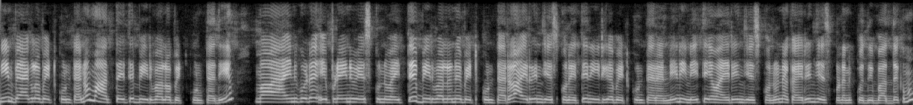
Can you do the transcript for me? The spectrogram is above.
నేను బ్యాగ్లో పెట్టుకుంటాను. మా అత్త అయితే బీరువాలో పెట్టుకుంటుంది. మా ఆయన కూడా ఎప్పుడైనా వేసుకున్నవి అయితే బీరువాలోనే పెట్టుకుంటారు. ఐరన్ చేసుకొని అయితే నీట్గా పెట్టుకుంటారండి. నేనైతే ఏం ఐరన్ చేసుకోను. నాకు ఐరన్ చేసుకోవడానికి కొద్ది బద్ధకము.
